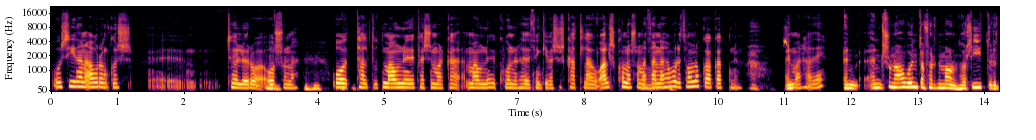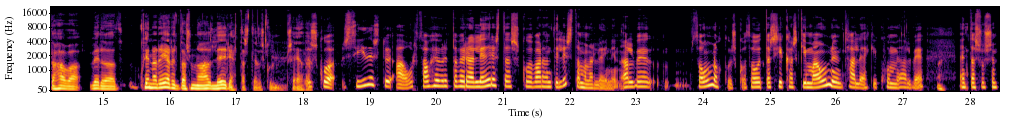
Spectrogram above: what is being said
og síðan árangus uh, tölur og, og mm. svona mm -hmm. og talt út mánuði hversu marga mánuði konur hefðu fengið versus kalla og alls konar svona mm. þannig að það voru þó nokkuð að gögnum sem maður hafði En, en svona á undanförnum árum þá hlýtur þetta að hafa verið að hvenar er þetta svona að leiðréttast ef við skulum segja það? Sko síðustu ár þá hefur þetta verið að leiðréttast sko varðandi listamannarlaunin alveg þó nokkuð sko þó þetta sé kannski mánuðum talið ekki komið alveg Nei. en það svo sem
